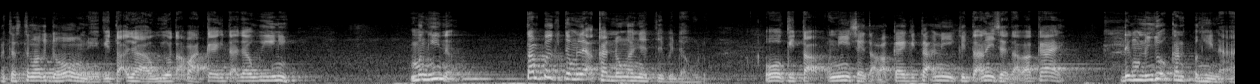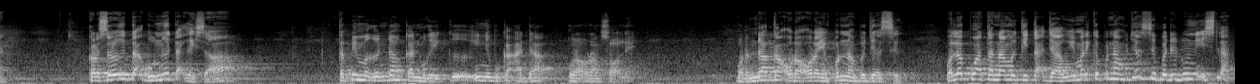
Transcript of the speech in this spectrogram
Macam setengah kita oh ni kitab jawi oh tak pakai kitab jawi ni. Menghina. Tanpa kita melihat kandungannya terlebih dahulu. Oh kitab ni saya tak pakai kitab ni kitab ni saya tak pakai. Dia menunjukkan penghinaan kalau saudara tak guna tak kisah. Tapi merendahkan mereka ini bukan adab orang-orang soleh. Merendahkan orang-orang yang pernah berjasa. Walaupun atas nama kitab Jawi mereka pernah berjasa pada dunia Islam.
